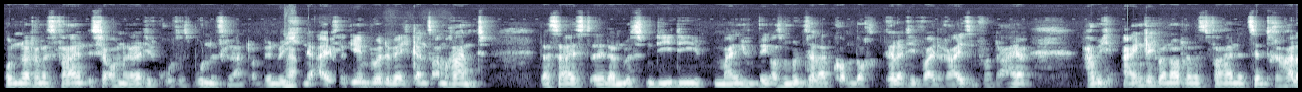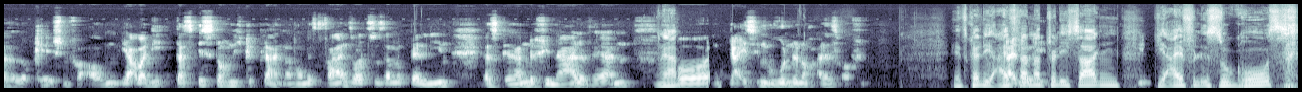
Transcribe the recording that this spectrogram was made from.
Und Nordrhein-Westfalen ist ja auch ein relativ großes Bundesland. Und wenn ich ja. in der Eifel gehen würde, wäre ich ganz am Rand. Das heißt, äh, dann müssten die, die meinetwegen aus dem Münsterland kommen, doch relativ weit reisen. Von daher habe ich eigentlich bei Nordrhein-Westfalen eine zentralere Location vor Augen. Ja, aber die, das ist noch nicht geplant. Nordrhein-Westfalen soll zusammen mit Berlin das grande Finale werden. Ja. Und da ist im Grunde noch alles offen. Jetzt können die Eifler also, natürlich sagen, die Eifel ist so groß.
